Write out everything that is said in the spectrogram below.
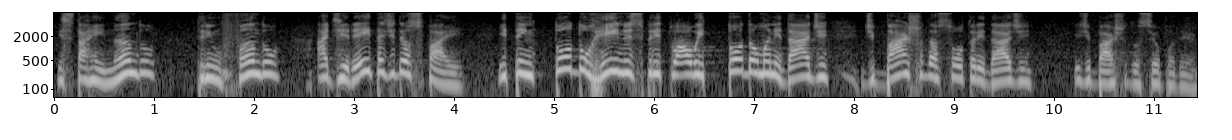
está reinando, triunfando à direita de Deus Pai e tem todo o reino espiritual e toda a humanidade debaixo da sua autoridade e debaixo do seu poder.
